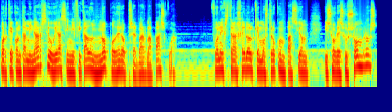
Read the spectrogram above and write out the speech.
porque contaminarse hubiera significado no poder observar la Pascua. Fue un extranjero el que mostró compasión y sobre sus hombros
